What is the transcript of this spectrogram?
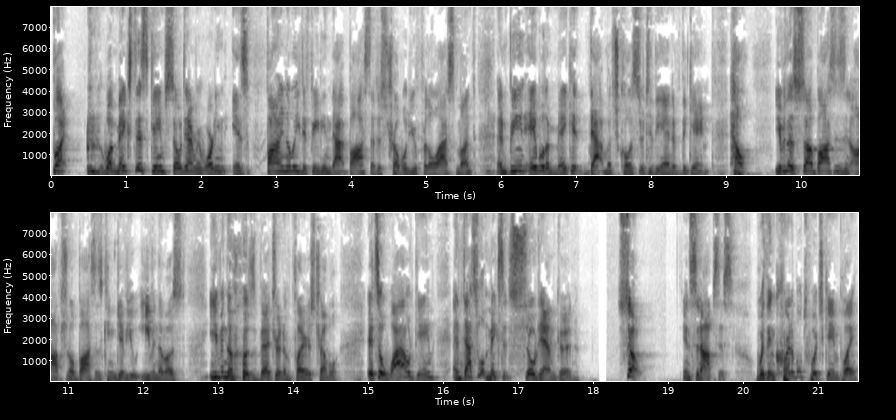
But what makes this game so damn rewarding is finally defeating that boss that has troubled you for the last month and being able to make it that much closer to the end of the game. Hell, even the sub bosses and optional bosses can give you even the most even the most veteran of players trouble. It's a wild game, and that's what makes it so damn good. So, in synopsis, with incredible Twitch gameplay,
